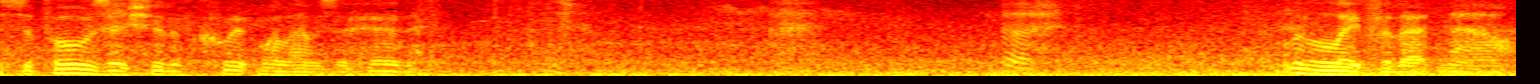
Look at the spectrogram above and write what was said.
I suppose I should have quit while I was ahead. A little late for that now.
